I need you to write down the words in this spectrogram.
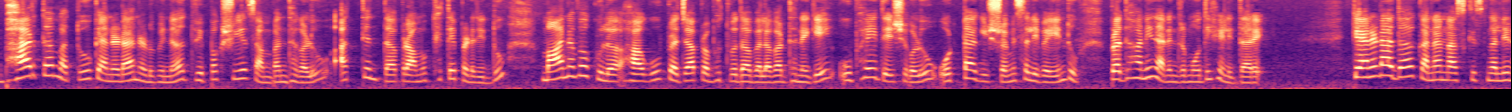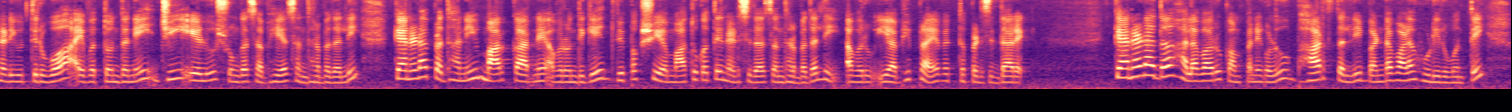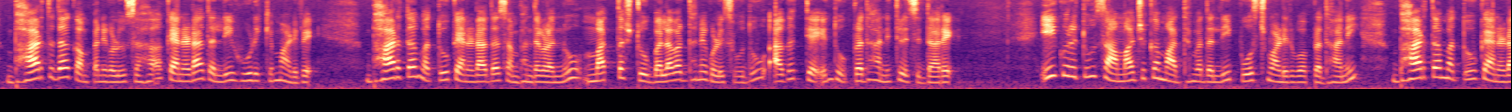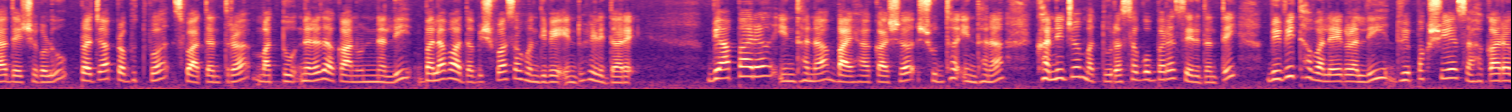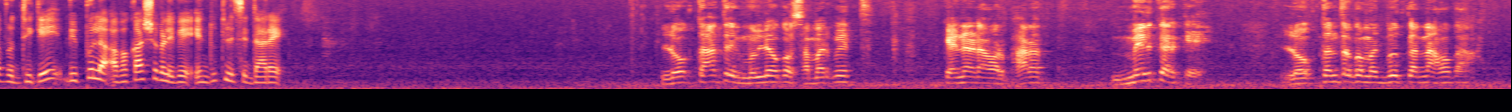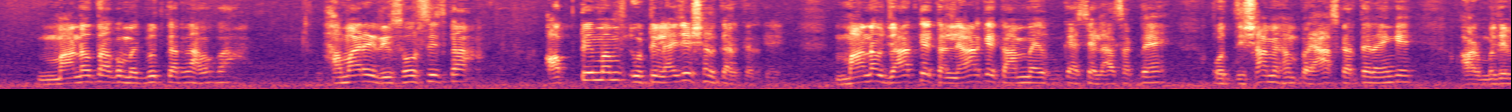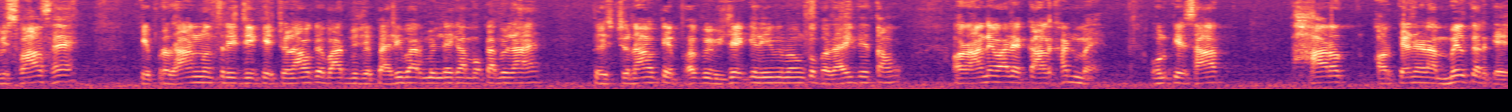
ಭಾರತ ಮತ್ತು ಕೆನಡಾ ನಡುವಿನ ದ್ವಿಪಕ್ಷೀಯ ಸಂಬಂಧಗಳು ಅತ್ಯಂತ ಪ್ರಾಮುಖ್ಯತೆ ಪಡೆದಿದ್ದು, ಮಾನವ ಕುಲ ಹಾಗೂ ಪ್ರಜಾಪ್ರಭುತ್ವದ ಬಲವರ್ಧನೆಗೆ ಉಭಯ ದೇಶಗಳು ಒಟ್ಟಾಗಿ ಶ್ರಮಿಸಲಿವೆ ಎಂದು ಪ್ರಧಾನಿ ನರೇಂದ್ರ ಮೋದಿ ಹೇಳಿದ್ದಾರೆ. ಕೆನಡಾದ ಕನಾನಾಸ್ಕಿಸ್ನಲ್ಲಿ ನಡೆಯುತ್ತಿರುವ ಐವತ್ತೊಂದನೇ ಜಿ ಏಳು ಶೃಂಗಸಭೆಯ ಸಂದರ್ಭದಲ್ಲಿ ಕೆನಡಾ ಪ್ರಧಾನಿ ಮಾರ್ಕ್ ಕಾರ್ನೆ ಅವರೊಂದಿಗೆ ದ್ವಿಪಕ್ಷೀಯ ಮಾತುಕತೆ ನಡೆಸಿದ ಸಂದರ್ಭದಲ್ಲಿ ಅವರು ಈ ಅಭಿಪ್ರಾಯ ವ್ಯಕ್ತಪಡಿಸಿದ್ದಾರೆ. ಕೆನಡಾದ ಹಲವಾರು ಕಂಪನಿಗಳು ಭಾರತದಲ್ಲಿ ಬಂಡವಾಳ ಹೂಡಿರುವಂತೆ ಭಾರತದ ಕಂಪನಿಗಳು ಸಹ ಕೆನಡಾದಲ್ಲಿ ಹೂಡಿಕೆ ಮಾಡಿವೆ. ಭಾರತ ಮತ್ತು ಕೆನಡಾದ ಸಂಬಂಧಗಳನ್ನು ಮತ್ತಷ್ಟು ಬಲವರ್ಧನೆಗೊಳಿಸುವುದು ಅಗತ್ಯ ಎಂದು ಪ್ರಧಾನಿ ತಿಳಿಸಿದ್ದಾರೆ. ಈ ಕುರಿತು ಸಾಮಾಜಿಕ ಮಾಧ್ಯಮದಲ್ಲಿ ಪೋಸ್ಟ್ ಮಾಡಿರುವ ಪ್ರಧಾನಿ, ಭಾರತ ಮತ್ತು ಕೆನಡಾ ದೇಶಗಳು ಪ್ರಜಾಪ್ರಭುತ್ವ, ಸ್ವಾತಂತ್ರ್ಯ ಮತ್ತು ನೆಲದ ಕಾನೂನಿನಲ್ಲಿ ಬಲವಾದ ವಿಶ್ವಾಸ ಹೊಂದಿವೆ ಎಂದು ಹೇಳಿದ್ದಾರೆ. ವ್ಯಾಪಾರ ಇಂಧನ ಬಾಹ್ಯಾಕಾಶ ಶುದ್ಧ ಇಂಧನ ಖನಿಜ ಮತ್ತು ರಸಗೊಬ್ಬರ ಸೇರಿದಂತೆ ವಿವಿಧ ವಲಯಗಳಲ್ಲಿ ದ್ವಿಪಕ್ಷೀಯ ಸಹಕಾರ ವೃದ್ಧಿಗೆ ವಿಪುಲ ಅವಕಾಶಗಳಿವೆ ಎಂದು ತಿಳಿಸಿದ್ದಾರೆ लोकतांत्रिक मूल्यों को समर्पित कनाडा और भारत मिलकर के लोकतंत्र को मजबूत करना होगा मानवता को मजबूत करना होगा हमारे रिसोर्सेज का ऑप्टिमम यूटिलाइजेशन कर करके, मानव जात के कल्याण के काम में कैसे ला सकते हैं, उस दिशा में हम प्रयास करते रहेंगे। और मुझे विश्वास है कि प्रधानमंत्री जी के चुनाव के बाद मुझे पहली बार मिलने का मौका मिला है तो इस चुनाव के भव्य विजय के लिए भी मैं उनको बधाई देता हूँ। और आने वाले कालखंड में उनके साथ भारत और कनाडा मिलकर के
